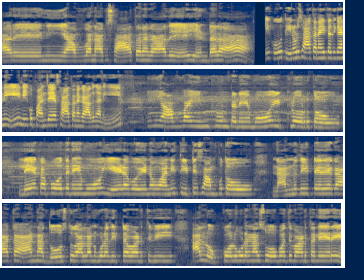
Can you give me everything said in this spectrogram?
అరే నీ అవ్వ నాకు సాతన కాదే ఎండలా? నీకు తినుడు సాతన అవుతుంది కానీ నీకు పని చేయ సాతన కాదు కానీ అవ్వ ఇంట్లుంటేనేమో ఇట్లు ఒరుతావు లేకపోతేనేమో ఏడబోయినావు అని తిట్టి చంపుతావు నన్ను తిట్టేదే కాక నా దోస్తు వాళ్ళని కూడా తిట్టబడుతుంది వాళ్ళు ఒక్కోళ్ళు కూడా నా సోపతి పడతలేరే.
